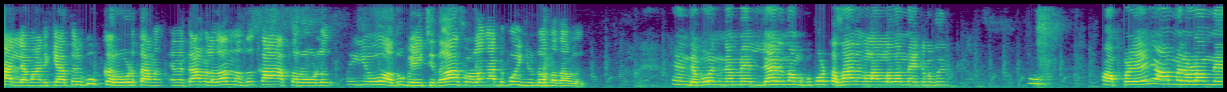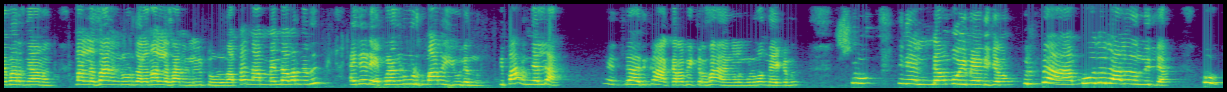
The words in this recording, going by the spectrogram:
നല്ല മാണിക്കാത്തൊരു കുക്കർ കൊടുത്താണ്. എന്നിട്ട് അവൾ തന്നത് കാസറോൾ അയ്യോ അത് ഉപയോഗിച്ചിരുന്ന കാസറോൾ എങ്ങാണ്ട് പൊയിഞ്ഞുണ്ട് വന്നത് അവൾ. എന്റെ പൊന്നമ്മ എല്ലാരും നമുക്ക് പൊട്ട സാധനങ്ങളാണല്ലോ തന്നേക്കണത്. അപ്പോഴേ ഞാൻ അമ്മനോട് അന്നേ പറഞ്ഞാണ് നല്ല സാധനങ്ങൾ കൊടുത്താലേ നല്ല സാധനങ്ങൾ കിട്ടുള്ളൂ. അപ്പൊ അമ്മ എന്താ പറഞ്ഞത്? അതിന്റെ ഇടയിൽ കൂടെ അങ്ങോട്ട് കൊടുക്കുമ്പോൾ അറിയൂലെന്ന്. ഈ പറഞ്ഞല്ല. എല്ലാരും കാക്കറ വിക്കറ സാധനങ്ങളും കൂടി വന്നേക്കണ്. ഷോ ഇനി എല്ലാം പോയി മേടിക്കണം. ഒരു ഫാൻ പോലും ഒരാൾ തന്നില്ല. ഓ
